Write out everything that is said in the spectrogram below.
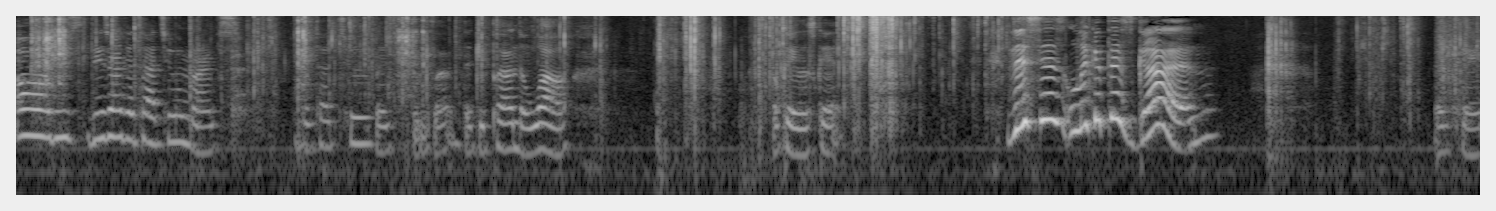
Oh, these these are the tattoo marks. The tattoo like on, that you put on the wall. Okay, let's get. This is look at this gun. Okay.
